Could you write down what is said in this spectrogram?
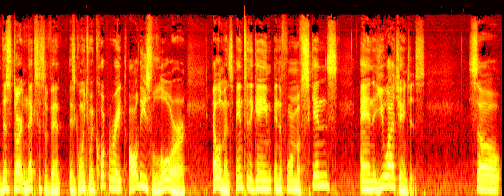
this Dark Nexus event is going to incorporate all these lore elements into the game in the form of skins and UI changes. So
